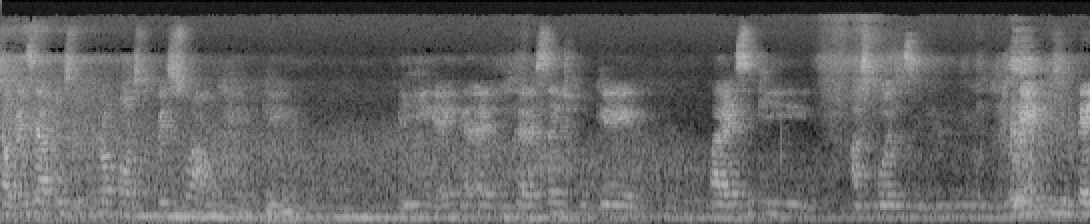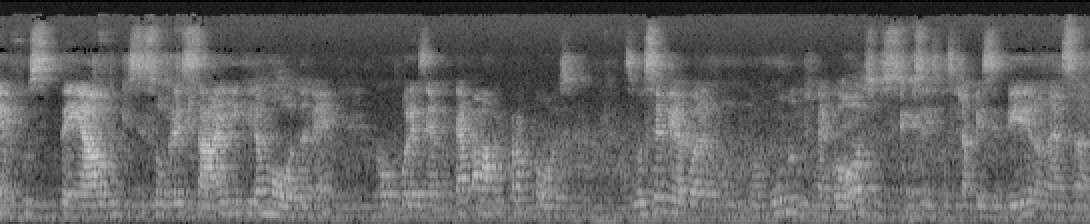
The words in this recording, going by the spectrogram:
Talvez é a busca do propósito pessoal, né? Uhum. E é, é interessante porque parece que as coisas de tempos em tempos tem algo que se sobressai e vira moda, né? Como por exemplo até a palavra propósito. Se você vê agora no, no mundo dos negócios, não sei se vocês já perceberam nessa,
